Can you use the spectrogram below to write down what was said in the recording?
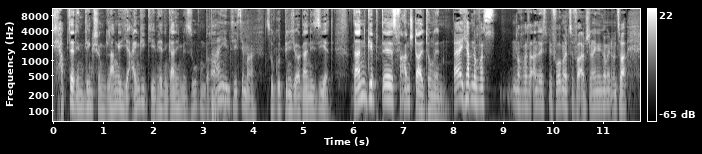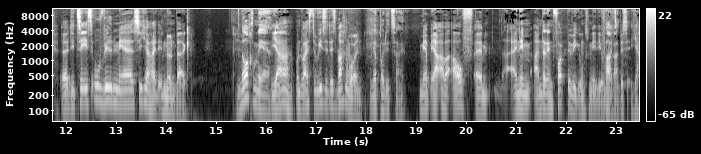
Ich habe ja den Link schon lange hier eingegeben, hätte ihn gar nicht mehr suchen brauchen. Nein, siehst du mal. So gut bin ich organisiert. Dann gibt es Veranstaltungen. Äh, ich habe noch was noch was anderes, bevor wir zur Veranstaltung kommen. Und zwar, äh, die CSU will mehr Sicherheit in Nürnberg. Noch mehr. Ja, und weißt du, wie sie das machen wollen? Mehr Polizei. Mehr, ja, aber auf ähm, einem anderen Fortbewegungsmedium. Fahrrad. als bisher. Ja,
